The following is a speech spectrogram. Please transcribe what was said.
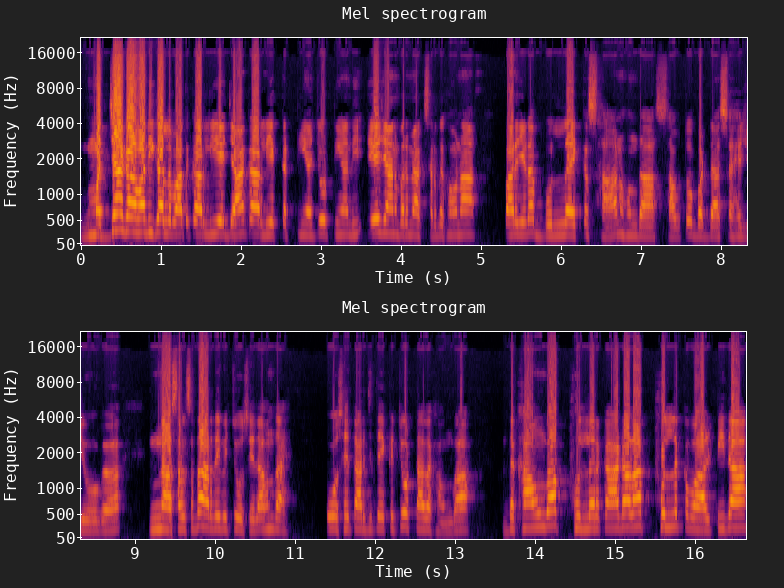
ਮੱਝਾਂ ਗਾਵਾਂ ਦੀ ਗੱਲਬਾਤ ਕਰ ਲਈਏ ਜਾਂ ਕਰ ਲਈਏ ਕੱਟੀਆਂ ਝੋਟੀਆਂ ਦੀ। ਇਹ ਜਾਨਵਰ ਮੈਂ ਅਕਸਰ ਦਿਖਾਉਣਾ। ਪਰ ਜਿਹੜਾ ਬੁੱਲ ਹੈ, ਇੱਕ ਕਿਸਾਨ ਹੁੰਦਾ, ਸਭ ਤੋਂ ਵੱਡਾ ਸਹਿਯੋਗ ਨਸਲ ਸੁਧਾਰ ਦੇ ਵਿੱਚ ਉਸੇ ਦਾ ਹੁੰਦਾ ਹੈ। ਉਸੇ ਤਰਜ ਤੇ ਇੱਕ ਝੋਟਾ ਦਿਖਾਉਂਗਾ ਦਿਖਾਉਂਗਾ ਫੁੱਲ ਰਿਕਾਰਡ ਵਾਲਾ, ਫੁੱਲ ਕੁਆਲਿਟੀ ਦਾ,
